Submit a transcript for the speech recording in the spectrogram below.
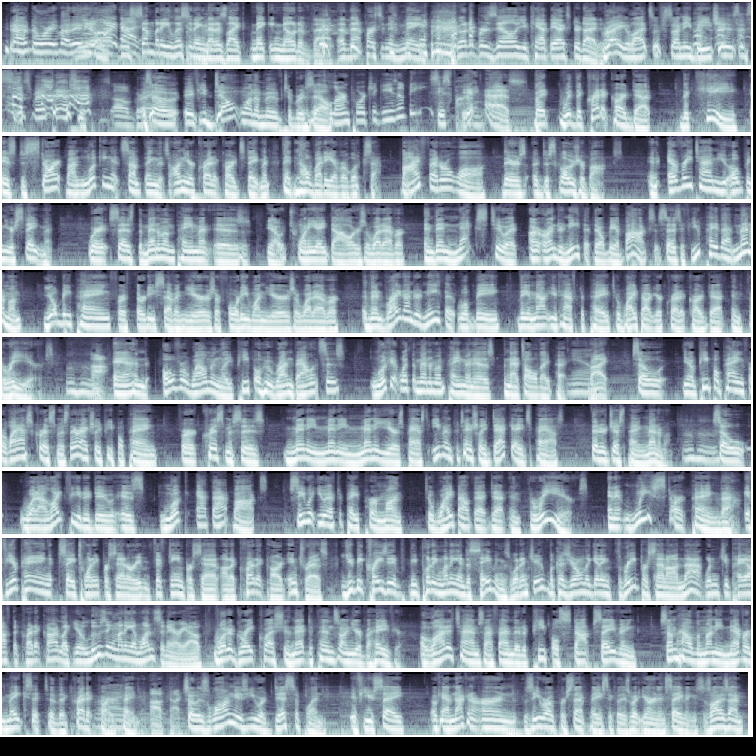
You don't have to worry about it. You know what? There's somebody listening that is like making note of that. And that person is me. Go to Brazil, you can't be extradited. Right, lots of sunny beaches. It's, it's fantastic. Oh, great. So if you don't want to move to Brazil, Learn Portuguese. It'll be easy. It's fine. yes. But with the credit card debt, the key is to start by looking at something that's on your credit card statement that nobody ever looks at. By federal law, there's a disclosure box. And every time you open your statement where it says the minimum payment is, you know, $28 or whatever, and then next to it or, or underneath it, there'll be a box that says if you pay that minimum, you'll be paying for 37 years or 41 years or whatever. And then right underneath it will be the amount you'd have to pay to wipe out your credit card debt in three years. Ah. And overwhelmingly, people who run balances look at what the minimum payment is, and that's all they pay. Yeah. Right. So, you know, people paying for last Christmas, there are actually people paying for Christmases many, many, many years past, even potentially decades past, that are just paying minimum. Mm-hmm. So, what I like for you to do is look at that box, see what you have to pay per month to wipe out that debt in three years, and at least start paying that. If you're paying, say, 20% or even 15% on a credit card interest, you'd be crazy to be putting money into savings, wouldn't you? Because you're only getting 3% on that. Wouldn't you pay off the credit card? Like you're losing money in one scenario. What a great question. That depends on your behavior. A lot of times I find that if people stop saving, somehow the money never makes it to the credit card Right. payment. Okay. So as long as you are disciplined, if you say, okay, I'm not going to earn 0% basically is what you earn in savings. As long as I'm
